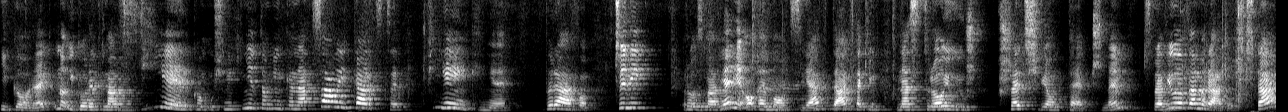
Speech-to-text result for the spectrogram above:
Igorek, no Igorek ma wielką, uśmiechniętą minkę na całej kartce. Pięknie, brawo. Czyli rozmawianie o emocjach, tak, w takim nastroju już przedświątecznym sprawiło Wam radość, tak?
